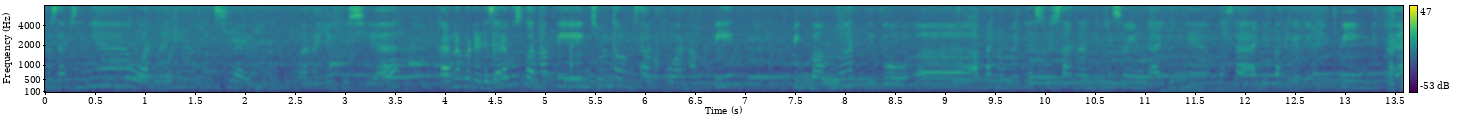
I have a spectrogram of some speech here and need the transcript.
Resepsinya warnanya fuchsia ya, warnanya fuchsia. Karena pada dasarnya aku suka warna pink, cuman kalau misalnya aku warna pink, pink banget gitu. Eh, apa namanya susah nanti nyesuaiin ke adinya. Masa adi pakai pink gitu kan?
